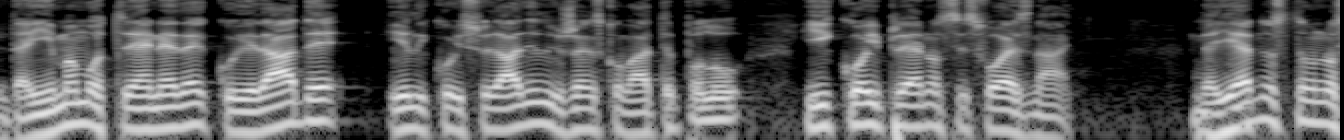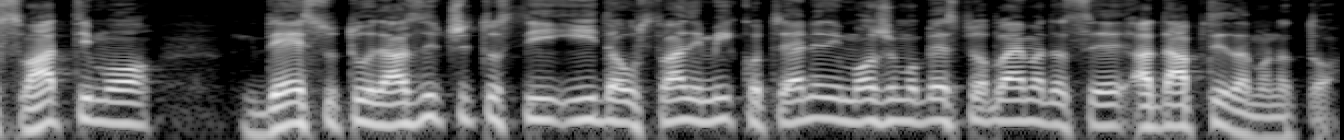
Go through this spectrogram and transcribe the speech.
Da imamo trenere koji rade ili koji su radili u ženskom vatepolu i koji prenose svoje znanje. Da mhm. jednostavno shvatimo gde su tu različitosti i da u stvari mi kod treneri možemo bez problema da se adaptiramo na to.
